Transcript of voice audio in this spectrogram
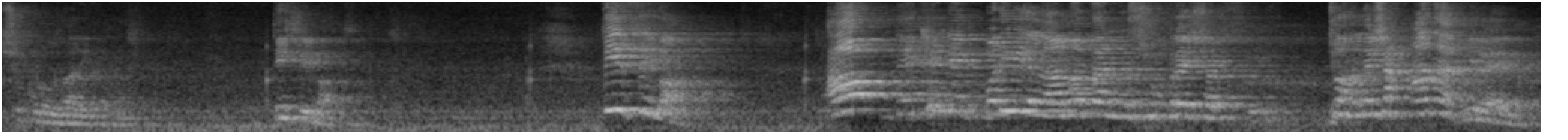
شکر گزاری کرنا چاہیے تیسری بات۔ تیسری بات۔ آپ دیکھیں گے ایک بڑی علامت ہے نشکر شخص کی جو ہمیشہ آنا کی رہے گا۔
